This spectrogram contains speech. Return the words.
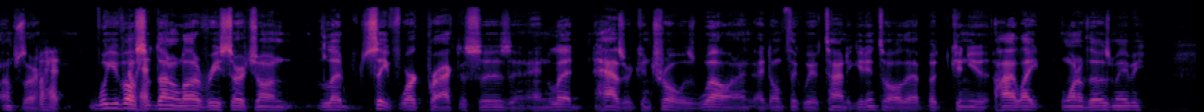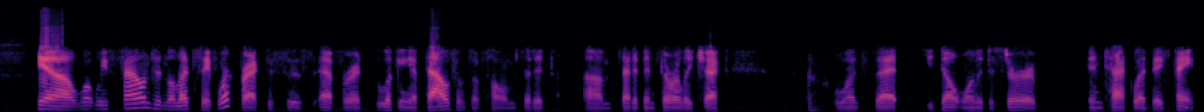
I'm sorry. Go ahead. Well, you've Go also ahead. done a lot of research on lead safe work practices and, and lead hazard control as well. And I, I don't think we have time to get into all that, but can you highlight one of those maybe? Yeah, what we found in the lead safe work practices effort, looking at thousands of homes that had um, that had been thoroughly checked, was that you don't want to disturb intact lead-based paint.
